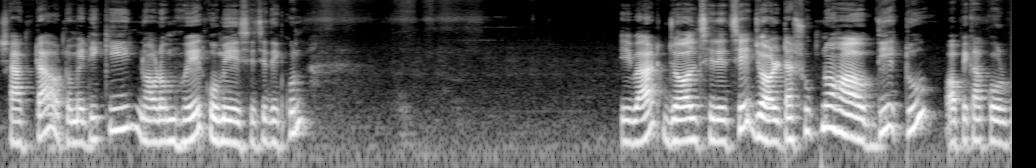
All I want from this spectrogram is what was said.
শাকটা অটোমেটিকই নরম হয়ে কমে এসেছে, দেখুন। এবার জল ছেড়েছে, জলটা শুকনো হওয়া অবধি একটু অপেক্ষা করব।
